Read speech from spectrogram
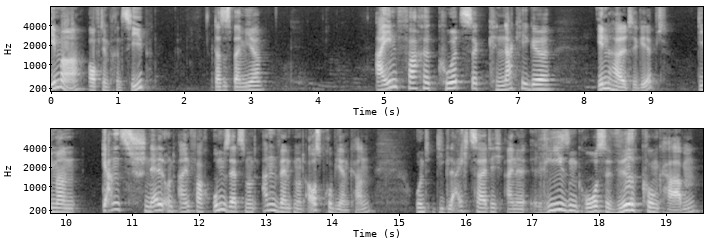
immer auf dem Prinzip, dass es bei mir einfache, kurze, knackige Inhalte gibt, die man ganz schnell und einfach umsetzen und anwenden und ausprobieren kann und die gleichzeitig eine riesengroße Wirkung haben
